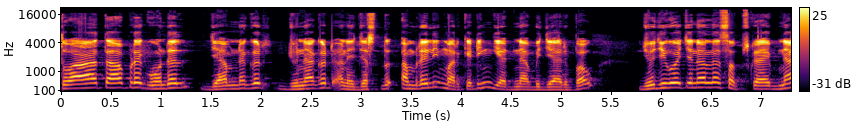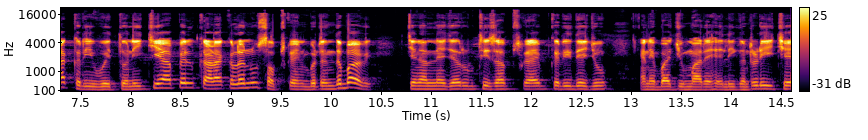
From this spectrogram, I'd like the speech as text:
તો આ હતા આપણે ગોંડલ, જામનગર, જુનાગઢ અને જસદ અમરેલી માર્કેટિંગ યાર્ડના બજાર ભાવ. જો જે કોઈ ચેનલને સબસ્ક્રાઇબ ના કરી હોય તો નીચે આપેલ કાળા કલરનું સબસ્ક્રાઇબ બટન દબાવી. ચેનલને જરૂરથી સબસ્ક્રાઈબ કરી દેજો અને બાજુમાં રહેલી ઘંટડી છે.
